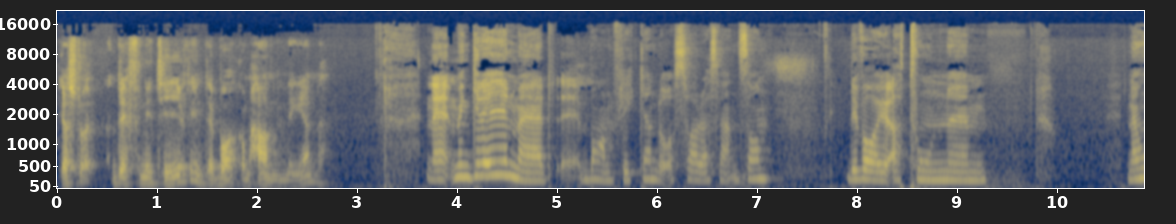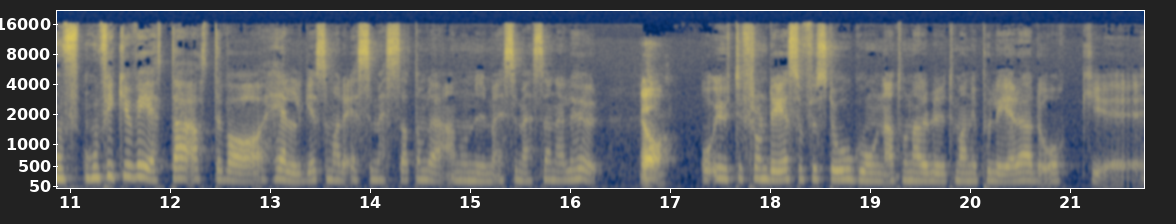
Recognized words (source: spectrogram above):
jag står definitivt inte bakom handlingen. Nej, men grejen med eh, barnflickan då, Sara Svensson, det var ju att hon... Ehm, när hon, hon fick ju veta att det var Helge som hade smsat de där anonyma smsen, eller hur? Ja, Och utifrån det så förstod hon att hon hade blivit manipulerad och eh,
